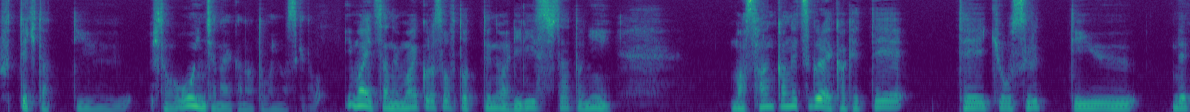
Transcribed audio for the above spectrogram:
降ってきたっていう人が多いんじゃないかなと思いますけど。今言ってたのマイクロソフトっていうのはリリースした後に、まあ3ヶ月ぐらいかけて提供するっていう、で、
